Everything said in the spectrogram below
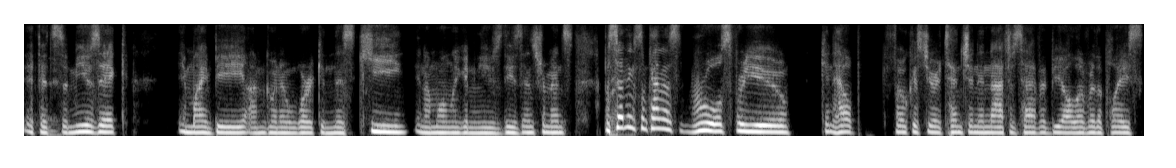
If it's the music, it might be I'm going to work in this key and I'm only going to use these instruments. But right. setting some kind of rules for you can help focus your attention and not just have it be all over the place.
